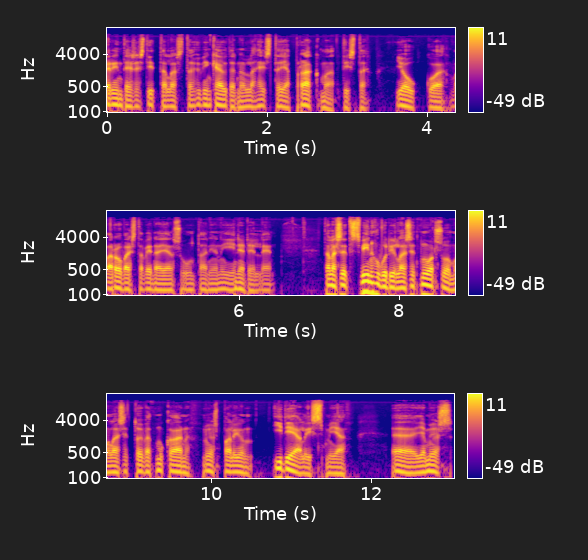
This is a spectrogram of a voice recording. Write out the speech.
perinteisesti tällaista hyvin käytännönläheistä ja pragmaattista joukkoa, varovaista Venäjän suuntaan ja niin edelleen. Tällaiset svinhuvudilaiset nuorsuomalaiset toivat mukaan myös paljon idealismia ja myös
